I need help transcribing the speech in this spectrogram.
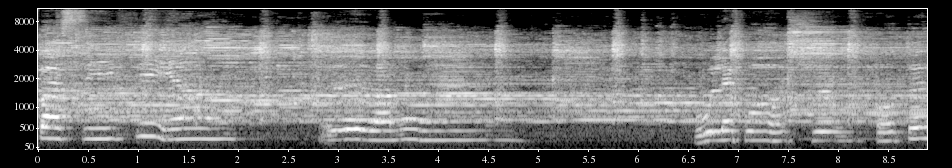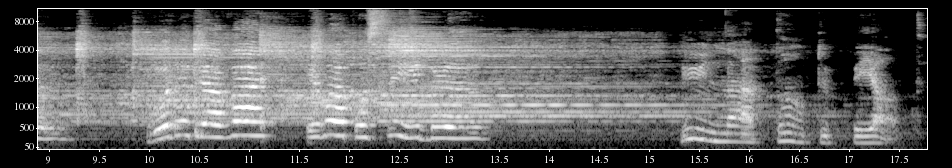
pacifiant. L'amour pour les poches porteurs. Trop de travail, erreur possible. Une attente payante.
